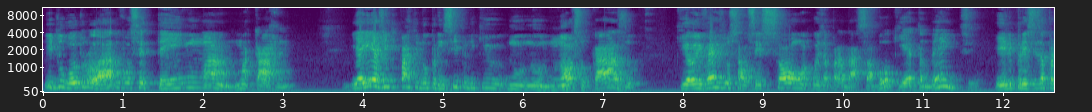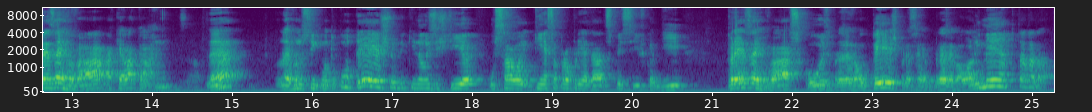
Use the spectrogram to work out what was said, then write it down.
e do outro lado você tem uma, uma carne. E aí a gente parte do princípio de que no, no nosso caso, que ao invés do sal ser só uma coisa para dar sabor, que é também, Sim. ele precisa preservar aquela carne. Exato. Né? Levando-se em conta o contexto de que não existia, o sal tinha essa propriedade específica de preservar as coisas, preservar o peixe, preservar o alimento, tá, tá, tá.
